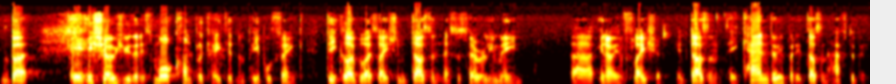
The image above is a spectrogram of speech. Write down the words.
But it, shows you that it's more complicated than people think. Deglobalization doesn't necessarily mean, uh, you know, inflation. It doesn't. It can do, but it doesn't have to be.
